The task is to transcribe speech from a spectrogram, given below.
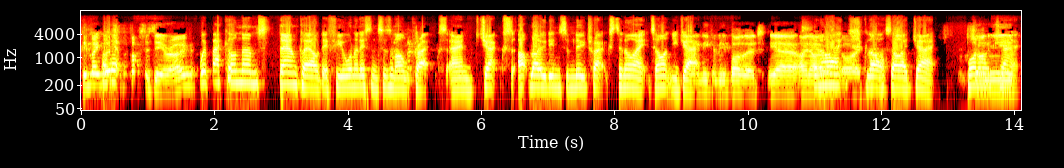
Didn't make Oh, much yeah. of a fuss of zero. We're back on um, SoundCloud if you want to listen to some old tracks. And Jack's uploading some new tracks tonight, aren't you, Jack? When he can be bothered. Yeah, I know. Tonight, Sorry. glass eyed Jack. One Johnny. Jack.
